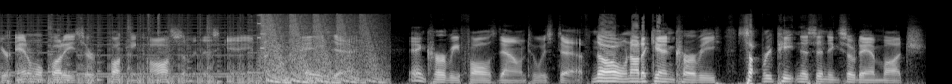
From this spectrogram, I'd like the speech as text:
your animal buddies are fucking awesome in this game. Hey, dead. And Kirby falls down to his death. No, not again, Kirby! Stop repeating this ending so damn much.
